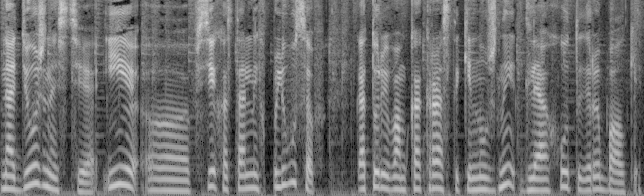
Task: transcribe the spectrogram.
надежности и э, всех остальных плюсов, которые вам как раз-таки нужны для охоты и рыбалки.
